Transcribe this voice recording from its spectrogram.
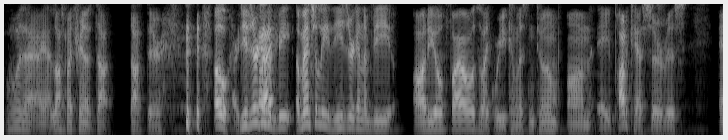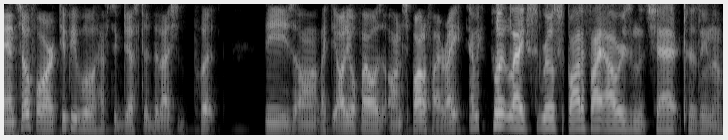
what was I? I lost my train of thought thought there. oh, Are these are gonna be eventually. These are gonna be audio files, like where you can listen to them on a podcast service. And so far, two people have suggested that I should put these on, like the audio files, on Spotify. Right? Can we put like real Spotify hours in the chat? Because you know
